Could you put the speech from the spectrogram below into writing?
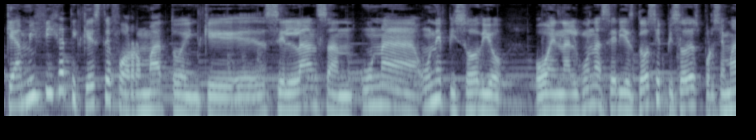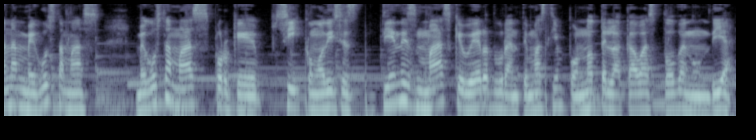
Que a mí fíjate que este formato en que se lanzan una, un episodio o en algunas series dos episodios por semana me gusta más. Me gusta más porque sí, como dices, tienes más que ver durante más tiempo, no te lo acabas todo en un día.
